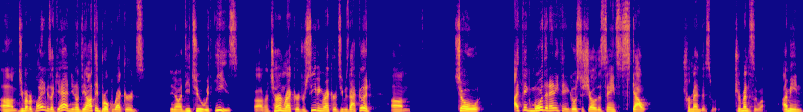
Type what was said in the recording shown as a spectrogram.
Um, do you remember playing him? He's like, yeah. And, you know, Deonte broke records, you know, at D2 with ease. Uh, return records, receiving records. He was that good. Um, so I think more than anything, it goes to show the Saints scout tremendously, tremendously well. I mean,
